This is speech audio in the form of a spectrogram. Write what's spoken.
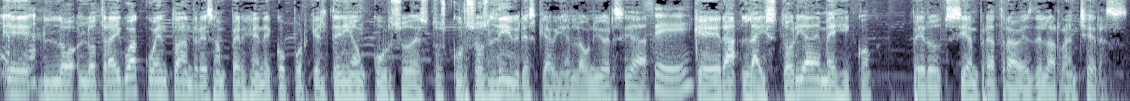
eh, lo, lo traigo a cuento a Andrés Samper Géneco porque él tenía un curso de estos cursos libres que había en la universidad, Sí. que era la historia de México, pero siempre a través de las rancheras.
